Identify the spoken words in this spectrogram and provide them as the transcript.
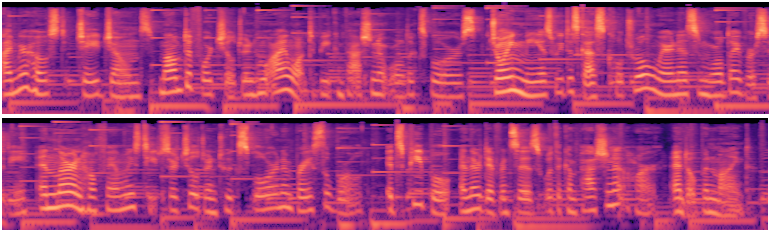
I'm your host, Jade Jones, mom to four children who I want to be compassionate world explorers. Join me as we discuss cultural awareness and world diversity and learn how families families teach their children to explore and embrace the world, its people, and their differences with a compassionate heart and open mind.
